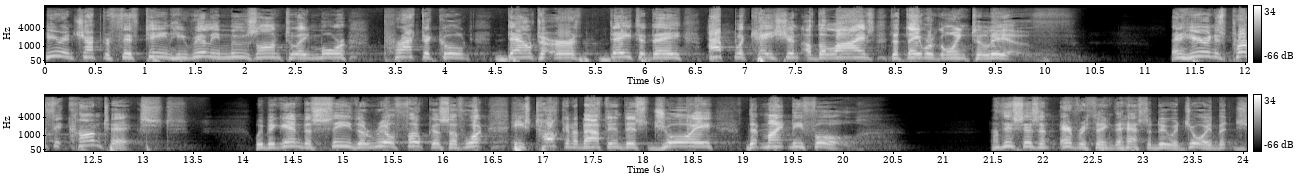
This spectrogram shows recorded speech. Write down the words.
here in chapter 15, he really moves on to a more practical, down to earth, day to day application of the lives that they were going to live. And here in his perfect context, we begin to see the real focus of what he's talking about in this joy that might be full. Now, this isn't everything that has to do with joy, but,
